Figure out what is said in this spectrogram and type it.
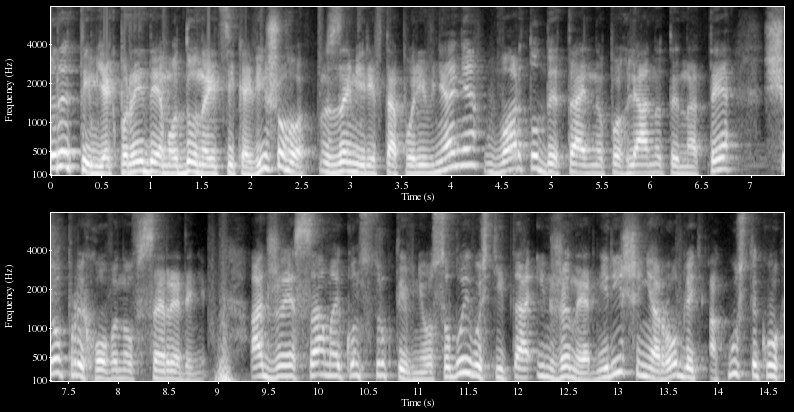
Перед тим як перейдемо до найцікавішого замірів та порівняння, варто детально поглянути на те, що приховано всередині. Адже саме конструктивні особливості та інженерні рішення роблять акустику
